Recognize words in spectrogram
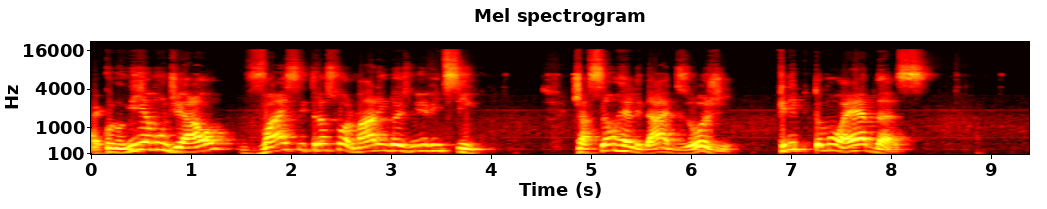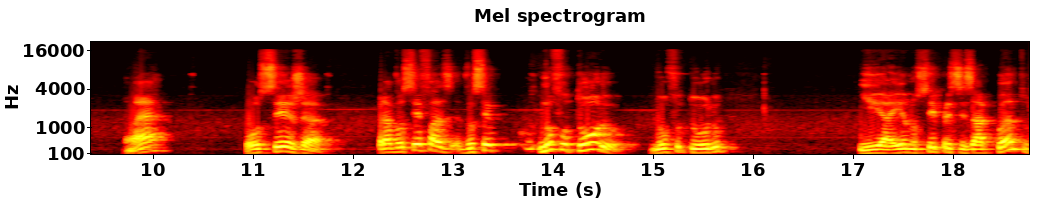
A economia mundial vai se transformar em 2025. Já são realidades hoje criptomoedas, não é? Ou seja, para você fazer, você no futuro, no futuro, e aí eu não sei precisar quanto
